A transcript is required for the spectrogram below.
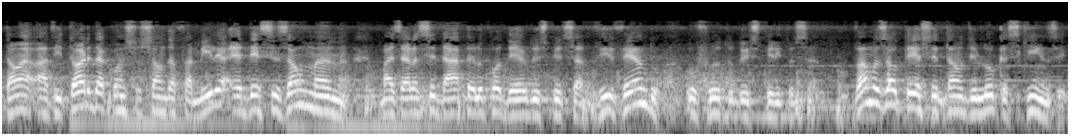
Então, a, a, vitória da construção da família é decisão humana, mas ela se dá pelo poder do Espírito Santo, vivendo o fruto do Espírito Santo. Vamos ao texto então de Lucas 15.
